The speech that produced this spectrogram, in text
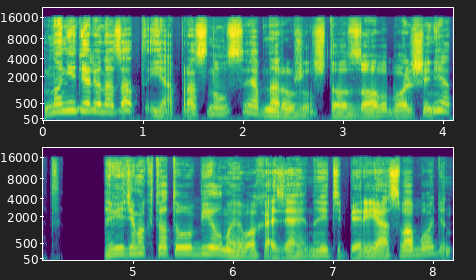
Но неделю назад я проснулся и обнаружил, что зова больше нет. Видимо, кто-то убил моего хозяина, и теперь я свободен.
